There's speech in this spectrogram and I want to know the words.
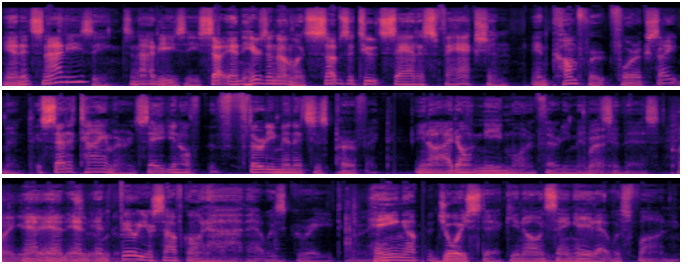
And it's not easy. It's not easy. So, and here's another one substitute satisfaction and comfort for excitement. Set a timer and say, you know, 30 minutes is perfect. You know, I don't need more than 30 minutes Right. of this. Playing a and, and, and, and feel yourself going, ah, that was great. Hanging up the joystick, you know, and saying, hey, that was fun.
